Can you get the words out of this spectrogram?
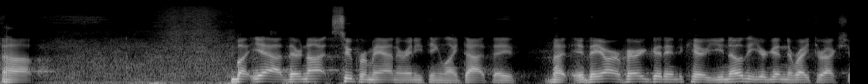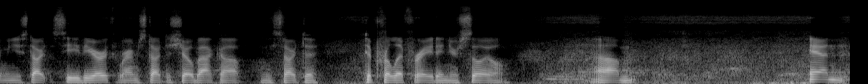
Uh, but yeah, they're not Superman or anything like that. They, but they are a very good indicator. You know that you're getting the right direction when you start to see the earthworms start to show back up and start to, to proliferate in your soil. Um, and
